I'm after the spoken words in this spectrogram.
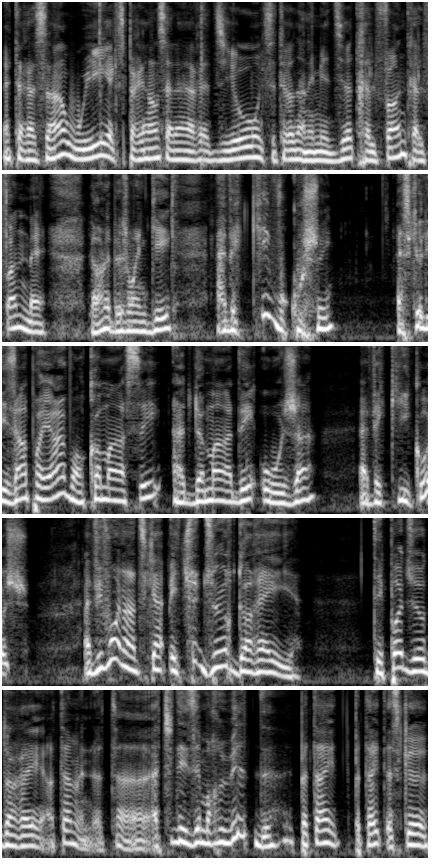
Intéressant, oui, expérience à la radio, etc., dans les médias, très le fun, très le fun, mais là, on a besoin de gays. Avec qui vous couchez? Est-ce que les employeurs vont commencer à demander aux gens avec qui ils couchent? Avez-vous un handicap? Es-tu dur d'oreille? T'es pas dur d'oreille. Attends une minute. Euh, As-tu des hémorroïdes? Peut-être. Peut-être. Est-ce que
